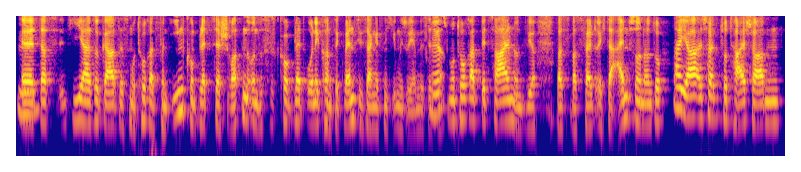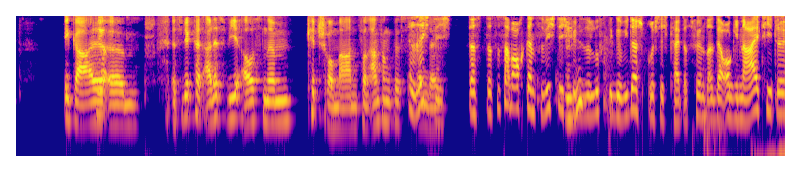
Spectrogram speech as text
mhm. äh, dass die ja sogar das Motorrad von ihm komplett zerschrotten und es ist komplett ohne Konsequenz. Sie sagen jetzt nicht irgendwie so, ihr müsst jetzt ja. das Motorrad bezahlen und wir, was, was fällt euch da ein, sondern so, na ja, ist halt Totalschaden, egal. Ja. Ähm, es wirkt halt alles wie aus einem Kitsch-Roman von Anfang bis Ende. Richtig. Das, das ist aber auch ganz wichtig mhm. für diese lustige Widersprüchlichkeit des Films. Also der Originaltitel,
